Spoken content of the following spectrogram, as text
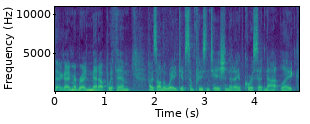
I remember I met up with him. I was on the way to give some presentation that I of course had not like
